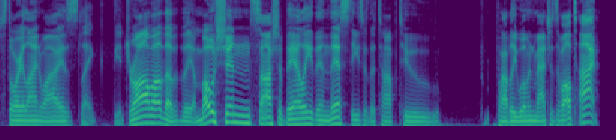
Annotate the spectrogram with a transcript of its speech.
storyline wise, like the drama, the the emotion, Sasha Bayley, than this. These are the top two, probably women matches of all time,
